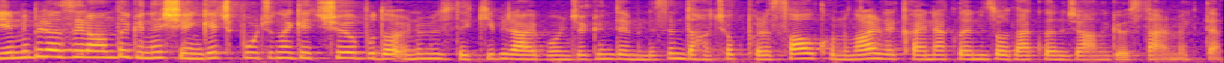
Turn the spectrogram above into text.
21 Haziran'da Güneş Yengeç Burcu'na geçiyor. Bu da önümüzdeki bir ay boyunca gündeminizin daha çok parasal konular ve kaynaklarınıza odaklanacağını göstermekte.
